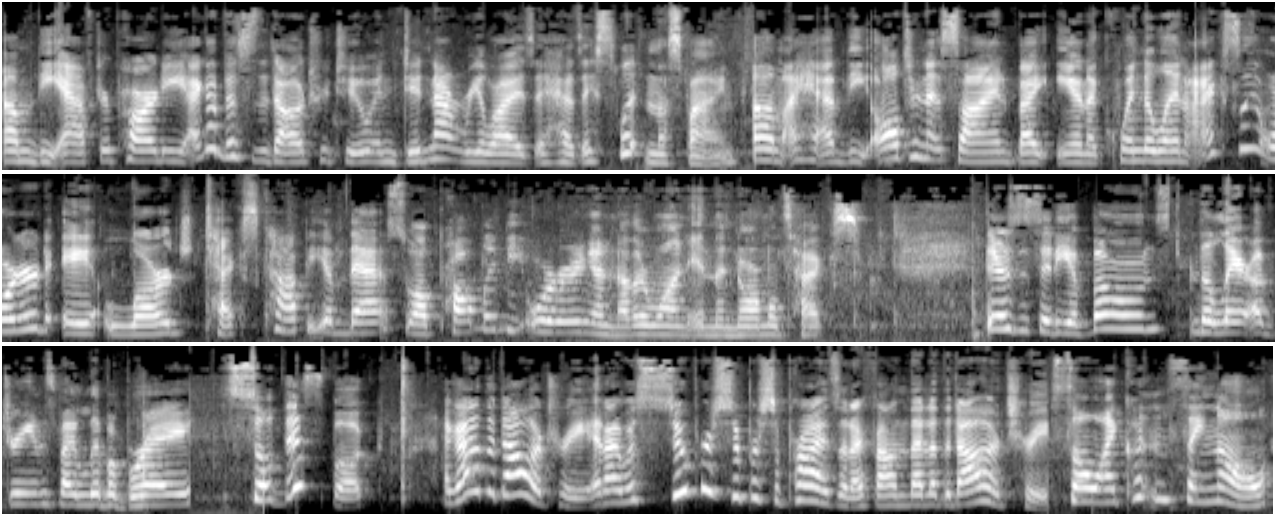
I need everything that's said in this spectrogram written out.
um, The After Party. I got this at the Dollar Tree too and did not realize it has a split in the spine. Um, I have The Alternate Sign by Anna Quindlen. I actually ordered a large text copy of that, so I'll probably be ordering another one in the normal text. There's The City of Bones, The Lair of Dreams by Libba Bray. So this book I got it at the Dollar Tree and I was super, super surprised that I found that at the Dollar Tree. So I couldn't say no.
